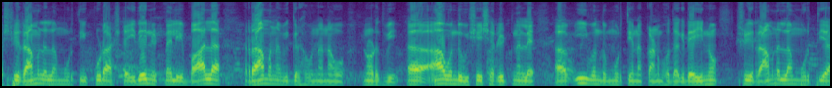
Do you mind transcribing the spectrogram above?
ಶ್ರೀ ರಾಮಲಲ್ಲ ಮೂರ್ತಿ ಕೂಡ ಅಷ್ಟೇ ಇದೇ ನಿಟ್ಟಿನಲ್ಲಿ ಬಾಲ ರಾಮನ ವಿಗ್ರಹವನ್ನು ನಾವು ನೋಡಿದ್ವಿ. ಆ, ಒಂದು ವಿಶೇಷ ರೀಟ್ನಲ್ಲೇ ಈ ಒಂದು ಮೂರ್ತಿಯನ್ನು ಕಾಣಬಹುದಾಗಿದೆ. ಇನ್ನು ಶ್ರೀ ರಾಮಲಲ್ಲ ಮೂರ್ತಿಯ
